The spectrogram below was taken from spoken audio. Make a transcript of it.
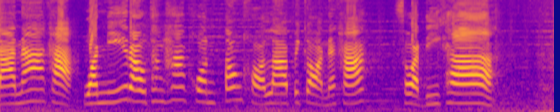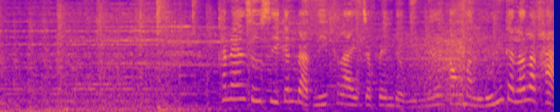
ดาห์หน้าค่ะ วันนี้เราทั้ง 5 คนต้องขอลาไปก่อนนะคะ สวัสดีค่ะ คะแนนสูสีกันแบบนี้ใครจะเป็น the winner ต้องมาลุ้นกันแล้วล่ะค่ะ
